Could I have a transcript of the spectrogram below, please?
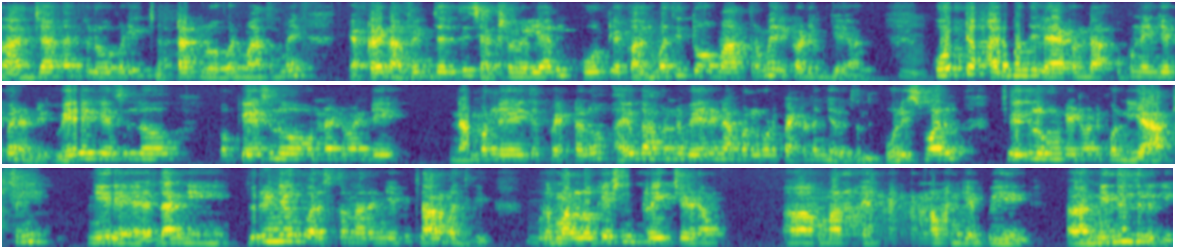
రాజ్యాంగానికి లోబడి చట్టానికి లోబడి మాత్రమే ఎక్కడైనా అఫెన్స్ జరిగితే సెక్షన్ వేయాలి కోర్టు యొక్క అనుమతితో మాత్రమే రికార్డింగ్ చేయాలి. కోర్టు అనుమతి లేకుండా ఇప్పుడు నేను చెప్పానండి వేరే కేసుల్లో ఒక కేసులో ఉన్నటువంటి నెంబర్లు ఏవైతే పెట్టాలో అవి కాకుండా వేరే నెంబర్లు కూడా పెట్టడం జరుగుతుంది. పోలీస్ వారు చేతిలో ఉండేటువంటి కొన్ని యాప్స్ని మీరే దాన్ని దుర్వినియోగపరుస్తున్నారని చెప్పి చాలా మందికి. ఇప్పుడు మన లొకేషన్ ట్రేక్ చేయడం మనం ఎక్కడెక్కడ ఉన్నామని చెప్పి నిందితులకి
